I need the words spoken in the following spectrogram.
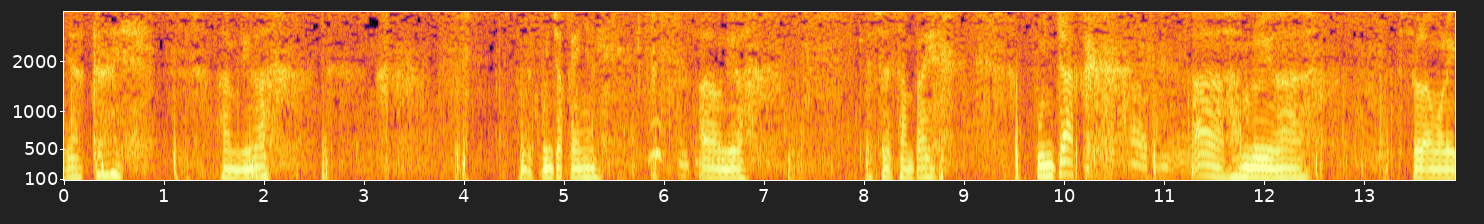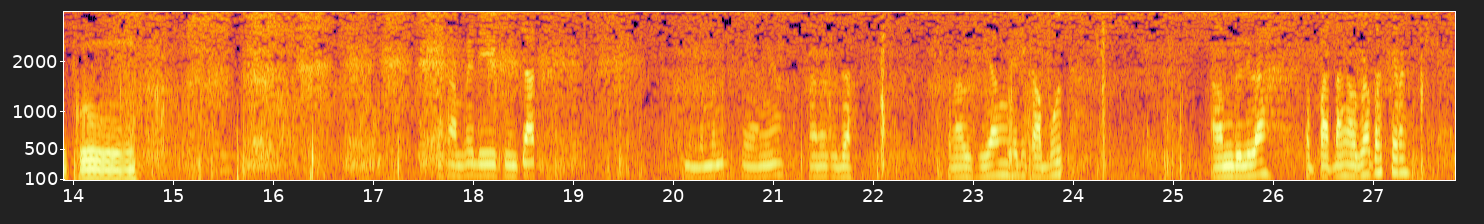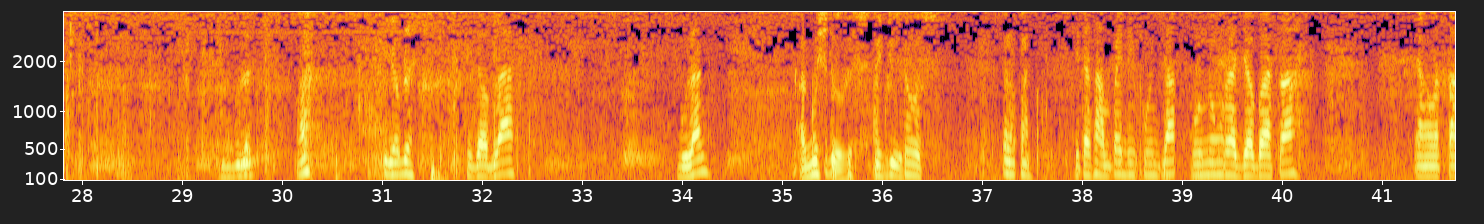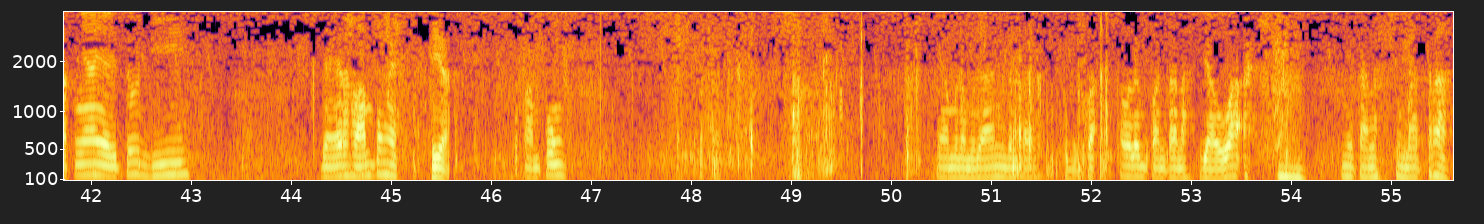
Ya guys, alhamdulillah. Sampai puncak kayaknya nih. Alhamdulillah. Kita sudah sampai puncak. Alhamdulillah. Assalamualaikum. Kita sampai di puncak. Teman-teman sayangnya karena sudah terlalu siang jadi kabut. Alhamdulillah tepat tanggal berapa sekarang? 12. Hah? 13. 13 bulan Agustus. Agustus. 8. Kita sampai di puncak Gunung Raja Basah yang letaknya yaitu di daerah Lampung ya. Iya. Lampung. Ya mudah-mudahan bentar kebuka soalnya bukan tanah Jawa. Ini tanah Sumatera.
